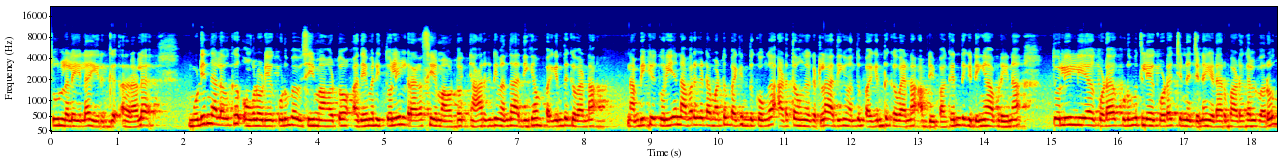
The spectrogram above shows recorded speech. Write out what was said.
சூழ்நிலையெல்லாம் இருக்குது அதனால் முடிந்த அளவுக்கு உங்களுடைய குடும்ப விஷயமாகட்டும் அதே மாதிரி தொழில் ரகசியமாகட்டும் யாருக்கிட்டையும் வந்து அதிகம் பகிர்ந்துக்க வேண்டாம். நம்பிக்கைக்குரிய நபர்கிட்ட மட்டும் பகிர்ந்துக்கோங்க. அடுத்தவங்கக்கிட்டலாம் அதிகம் வந்து பகிர்ந்துக்க வேண்டாம். அப்படி பகிர்ந்துக்கிட்டீங்க அப்படின்னா தொழிலையே கூட குடும்பத்திலேயே கூட சின்ன சின்ன இடர்பாடுகள் வரும்.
